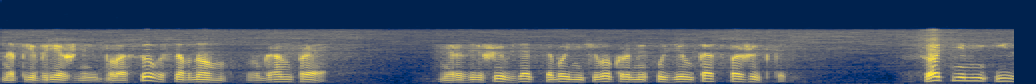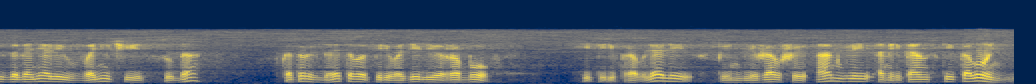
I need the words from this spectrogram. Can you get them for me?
на прибрежную полосу, в основном в Гран-Пре, не разрешив взять с собой ничего, кроме узелка с пожитками. Сотнями их загоняли в вонючие суда, в которых до этого перевозили рабов, и переправляли в принадлежавшие Англии американские колонии,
